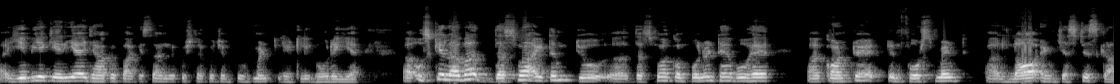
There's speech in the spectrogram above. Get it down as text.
ये भी एक एरिया है जहाँ पे पाकिस्तान में कुछ ना कुछ इम्प्रूवमेंट लेटली हो रही है। उसके अलावा दसवां आइटम जो दसवां कंपोनेंट है वो है contract enforcement law and justice का।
